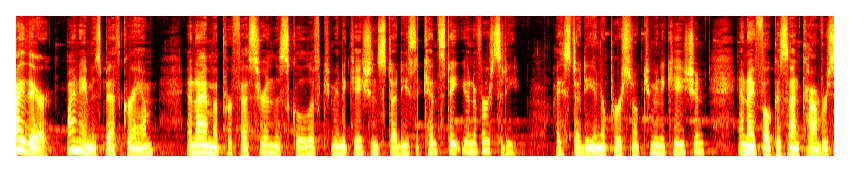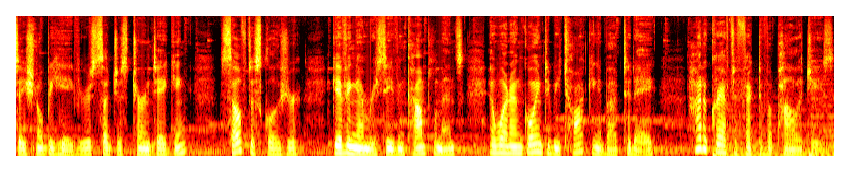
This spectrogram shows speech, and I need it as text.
Hi there, my name is Beth Graham, and I am a professor in the School of Communication Studies at Kent State University. I study interpersonal communication and I focus on conversational behaviors such as turn taking, self disclosure, giving and receiving compliments, and what I'm going to be talking about today how to craft effective apologies.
